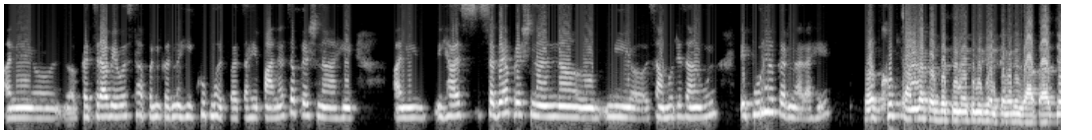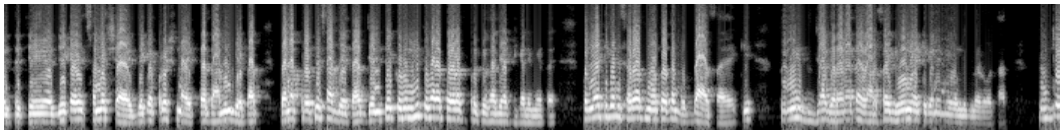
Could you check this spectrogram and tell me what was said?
आणि कचरा व्यवस्थापन करणं ही खूप महत्वाचं आहे. पाण्याचा प्रश्न आहे. आणि ह्या सगळ्या प्रश्नांना मी सामोरे जाऊन ते पूर्ण करणार आहे. खूप चांगल्या पद्धतीने तुम्ही जनतेमध्ये जातात जनतेचे जे काही समस्या आहेत जे काही प्रश्न आहेत त्या जाणून घेतात. त्याला प्रतिसाद देतात. जनतेकडूनही तुम्हाला तेवढाच प्रतिसाद या ठिकाणी मिळत आहे. पण या ठिकाणी सर्वात महत्त्वाचा मुद्दा असा आहे की तुम्ही ज्या घराण्याचा वारसा घेऊन या ठिकाणी निवडणूक लढवतात तुमचे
